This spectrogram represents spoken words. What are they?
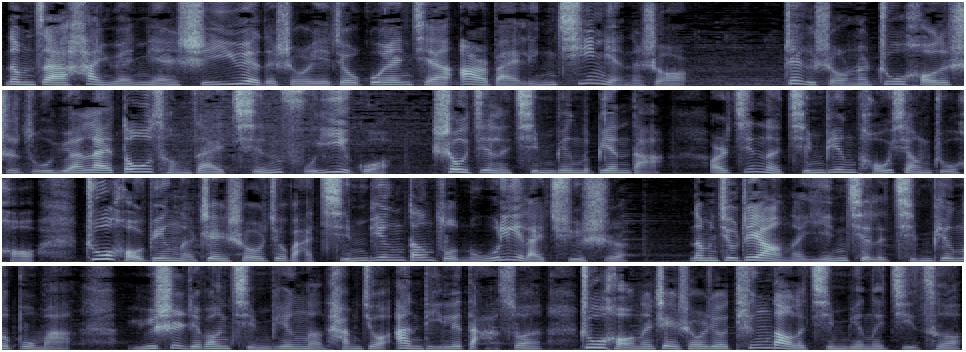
那么在汉元年十一月的时候，也就是公元前二百零七年的时候，这个时候呢，诸侯的士卒原来都曾在秦服役过，受尽了秦兵的鞭打，而今呢，秦兵投降诸侯，诸侯兵呢这时候就把秦兵当作奴隶来驱使。那么就这样呢，引起了秦兵的不满。于是这帮秦兵呢，他们就暗地里打算。诸侯呢，这时候就听到了秦兵的计策，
